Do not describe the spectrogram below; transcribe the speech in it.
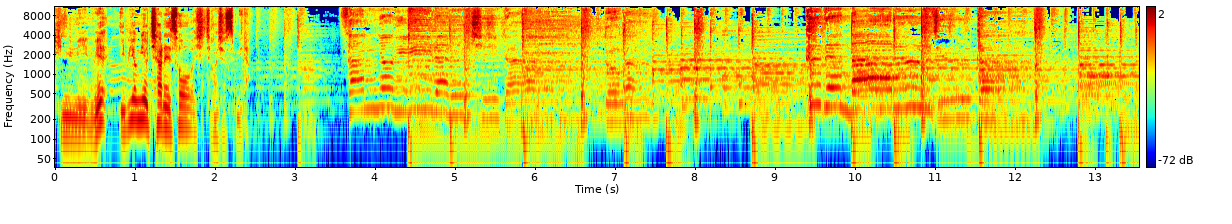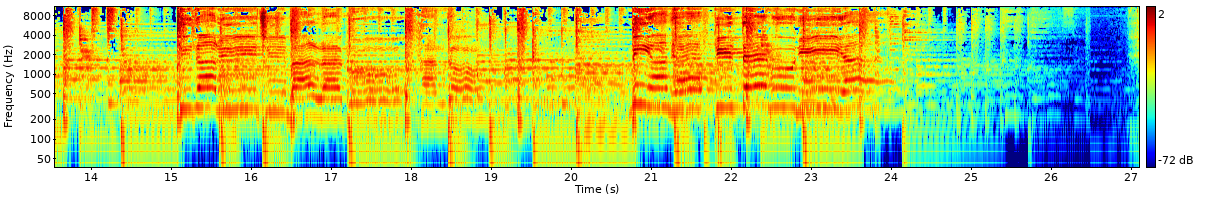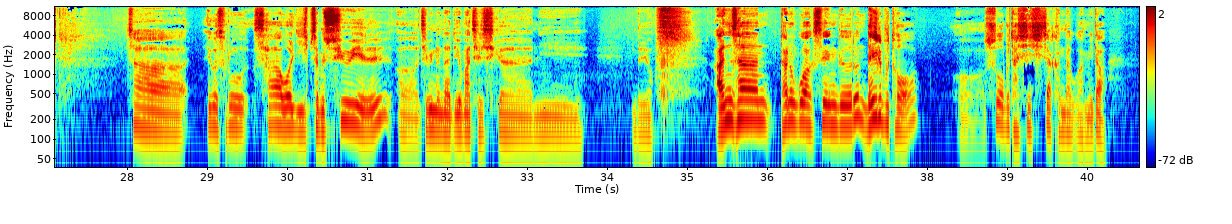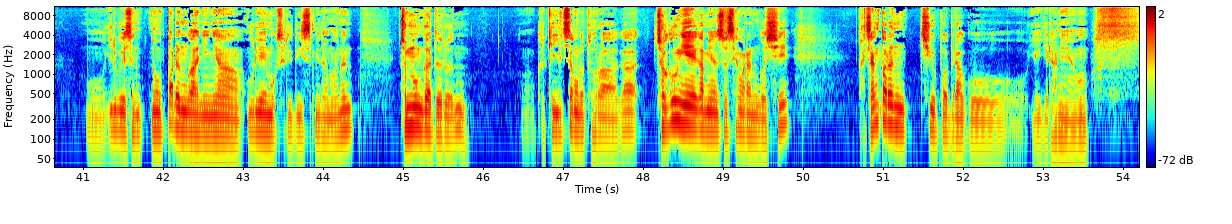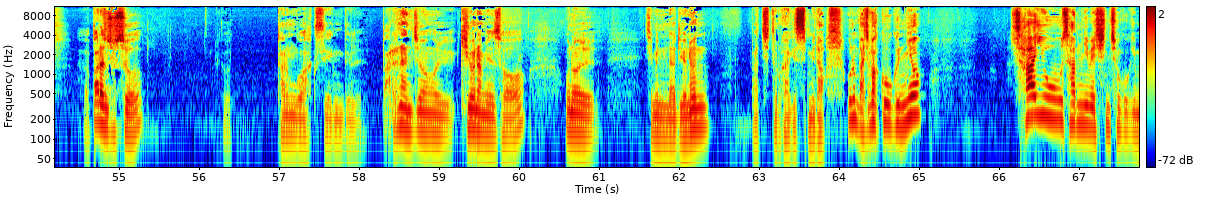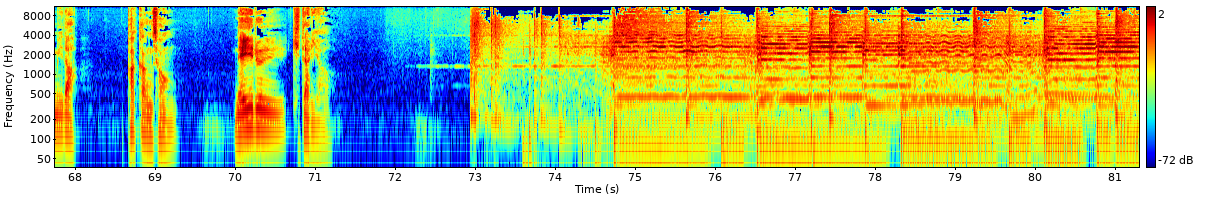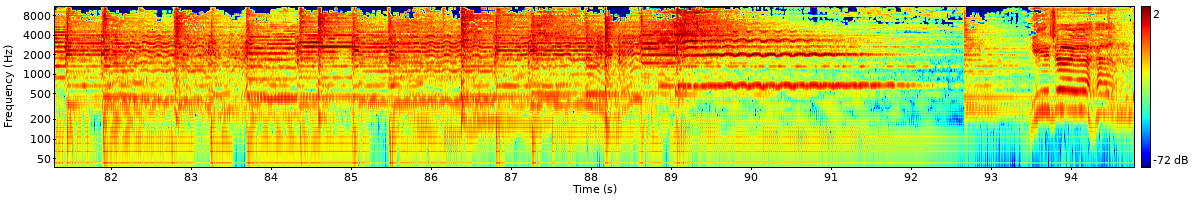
김민우의 이병 열차 안에서 신청하셨습니다. 3년이라는 시간 동안 자, 이것으로 4월 23일 수요일 어, 재밌는 라디오 마칠 시간인데요. 안산 단원고 학생들은 내일부터 어, 수업을 다시 시작한다고 합니다. 뭐 일부에서는 너무 빠른 거 아니냐 우리의 목소리도 있습니다만은 전문가들은 어, 그렇게 일상으로 돌아가 적응해 가면서 생활하는 것이 가장 빠른 치유법이라고 얘기를 하네요. 어, 빠른 수습, 다른고 학생들 빠른 안정을 기원하면서 오늘 재밌는 라디오는 마치도록 하겠습니다. 오늘 마지막 곡은요. 4253님의 신청곡입니다. 박강성, 내일을 기다려. Raise your hand.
